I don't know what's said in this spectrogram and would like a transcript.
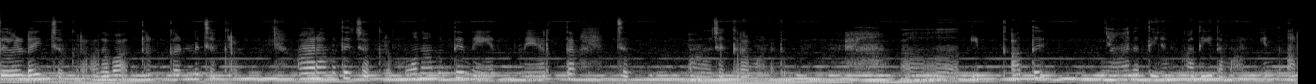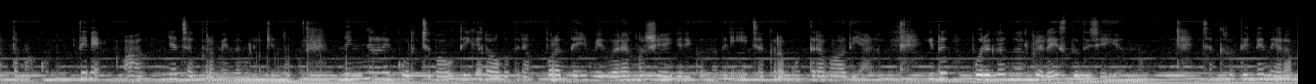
തേർഡ് ഐ ചക്രം അഥവാ തൃക്കണ്ണ് ചക്രം. ആറാമത്തെ ചക്രം മൂന്നാമത്തെ നേ നേർത്ത ചക്രമാണത്. അത് ജ്ഞാനത്തിനും അതീതമാണ് എന്ന് അർത്ഥമാക്കുന്നു. ഇതിനെ ആജ്ഞചക്രം എന്ന് വിളിക്കുന്നു. നിങ്ങളെ കുറിച്ച് ഭൗതിക ലോകത്തിനപ്പുറത്തെയും വിവരങ്ങൾ ശേഖരിക്കുന്നതിന് ഈ ചക്രം ഉത്തരവാദിയാണ്. ഇത് പുരുകങ്ങൾക്കിടെ സ്ഥിതി ചെയ്യുന്നു. ചക്രത്തിന്റെ നിറം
